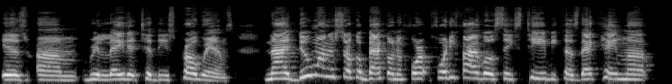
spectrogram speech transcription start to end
is um, related to these programs. Now, I do want to circle back on the 4506T because that came up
